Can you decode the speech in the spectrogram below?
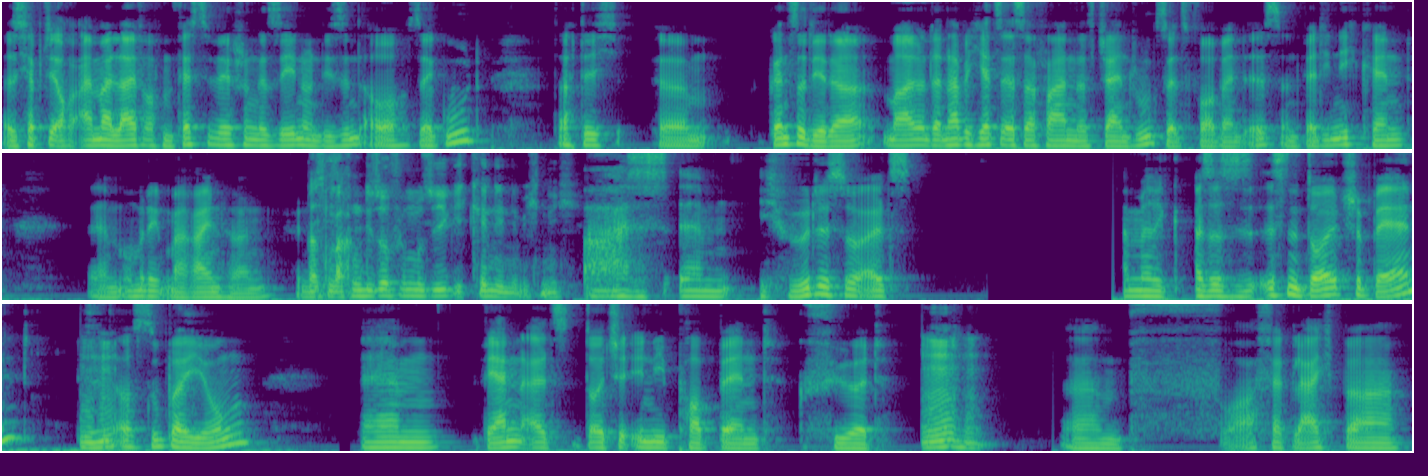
also ich habe die auch einmal live auf dem Festival schon gesehen und die sind auch sehr gut. Dachte ich, ähm, gönnst du dir da mal. Und dann habe ich jetzt erst erfahren, dass Giant Rooks als Vorband ist. Und wer die nicht kennt, ähm, unbedingt mal reinhören. Was ich- machen die so für Musik? Ich kenne die nämlich nicht. Ah, es ist, ähm, ich würde es so als Amerik also es ist eine deutsche Band, die Mhm. sind auch super jung, ähm, werden als deutsche Indie-Pop-Band geführt. Mhm. Ähm, pf, boah, vergleichbar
